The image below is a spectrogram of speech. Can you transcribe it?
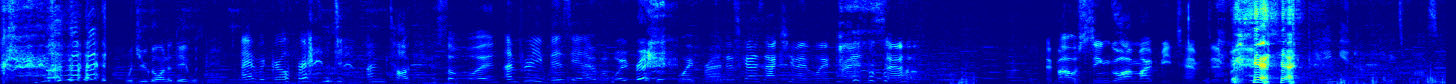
Would you go on a date with me? I have a girlfriend. I'm talking to someone. I'm pretty busy. I I have a boyfriend. Boyfriend. This guy's actually my boyfriend, so. If I was single, I might be tempted. But Maybe enough. I think it's possible.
